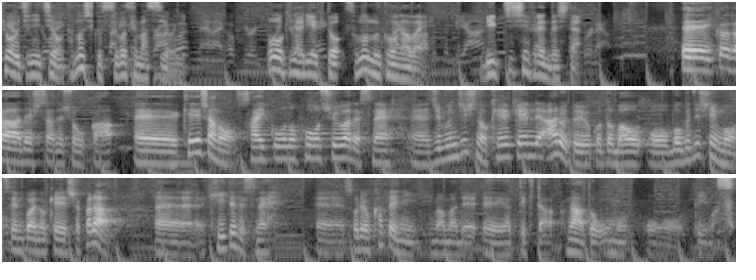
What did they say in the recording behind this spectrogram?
今日一日を楽しく過ごせますように。大きな利益とその向こう側へ。リッチ・シェフレンでした。えー、いかがでしたでしょうか、えー、経営者の最高の報酬はですね、えー、自分自身の経験であるという言葉を僕自身も先輩の経営者から、え聞いてですねえそれを糧に今までやってきたなと思っています。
